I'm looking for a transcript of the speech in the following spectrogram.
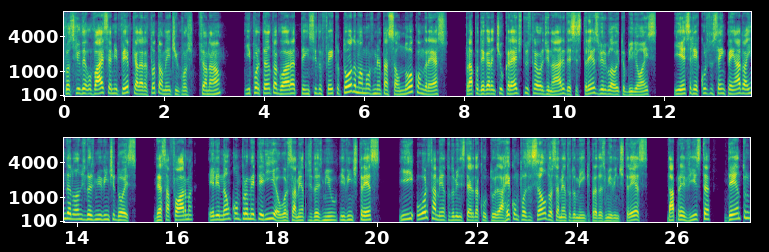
Conseguiu derrubar essa MP porque ela era totalmente inconstitucional e, portanto, agora tem sido feita toda uma movimentação no Congresso para poder garantir o crédito extraordinário desses 3,8 bilhões e esse recurso ser empenhado ainda no ano de 2022. Dessa forma, ele não comprometeria o orçamento de 2023 e o orçamento do Ministério da Cultura, a recomposição do orçamento do MINC para 2023, está prevista dentro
